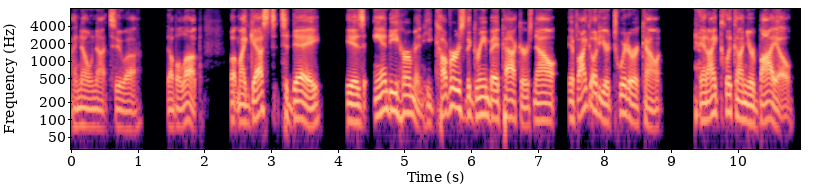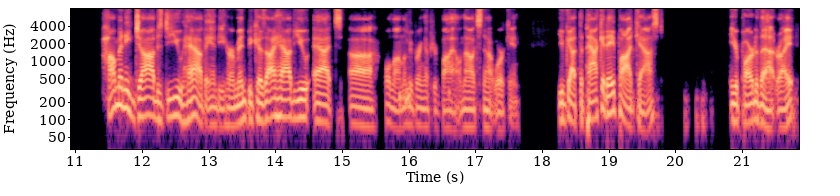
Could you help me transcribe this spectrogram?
I know not to uh, double up. But my guest today is Andy Herman. He covers the Green Bay Packers. Now, if I go to your Twitter account and I click on your bio, how many jobs do you have, Andy Herman? Because I have you at, uh, hold on, let me bring up your bio. Now it's not working. You've got the Pack a Day podcast. You're part of that, right?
